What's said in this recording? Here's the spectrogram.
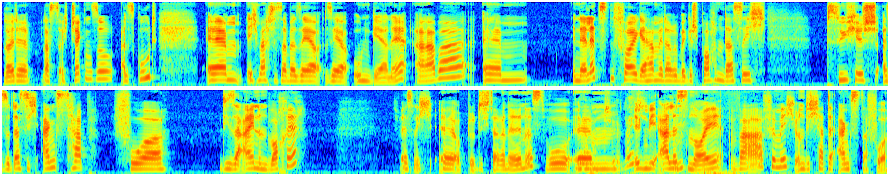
Leute, lasst euch checken so, alles gut. Ähm, ich mache das aber sehr, sehr ungerne. Aber ähm, in der letzten Folge haben wir darüber gesprochen, dass ich psychisch, also dass ich Angst habe vor dieser einen Woche. Ich weiß nicht, äh, ob du dich daran erinnerst, wo ähm, irgendwie alles neu war für mich und ich hatte Angst davor.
